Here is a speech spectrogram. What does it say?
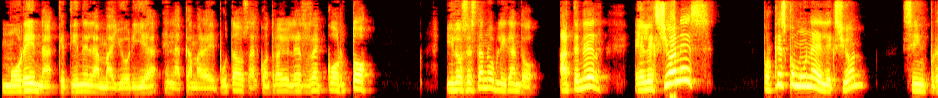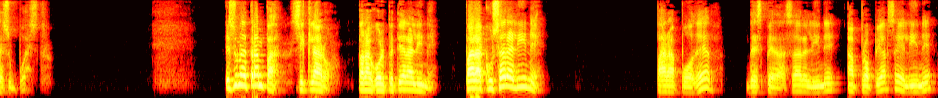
Morena, que tiene la mayoría en la Cámara de Diputados, al contrario, les recortó y los están obligando a tener elecciones porque es como una elección sin presupuesto. Es una trampa, sí, claro, para golpetear al INE, para acusar al INE, para poder despedazar el INE, apropiarse del INE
